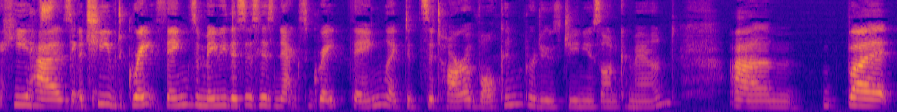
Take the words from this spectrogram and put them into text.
He has achieved great things, and maybe this is his next great thing. Like, did Sitar of Vulcan produce Genius on Command? Um, but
